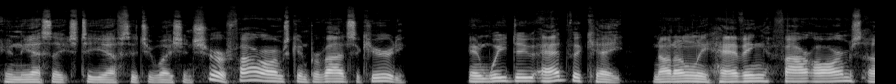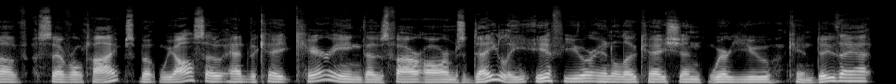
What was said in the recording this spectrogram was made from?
in the SHTF situation. Sure, firearms can provide security, and we do advocate not only having firearms of several types, but we also advocate carrying those firearms daily if you are in a location where you can do that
